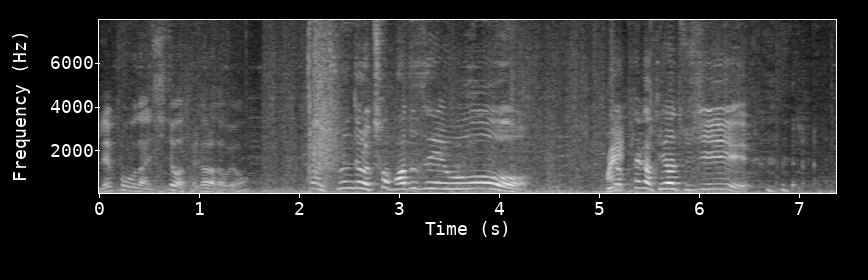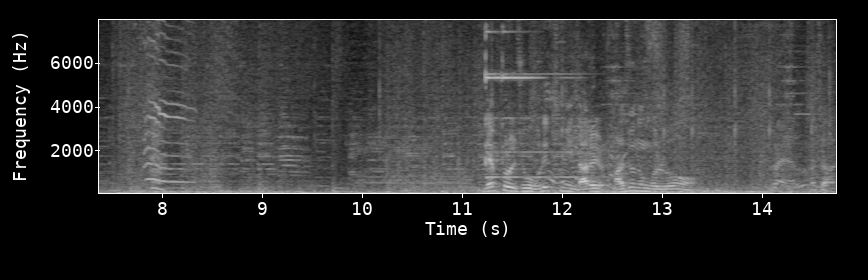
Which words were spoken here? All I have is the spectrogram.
레포보단 시저가 달달하다고요? 그냥 주는 대로 쳐 받으세요! 저 패가 돼야 주지. 래프를 주고 우리 팀이 나를 봐주는 걸로. 가자.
